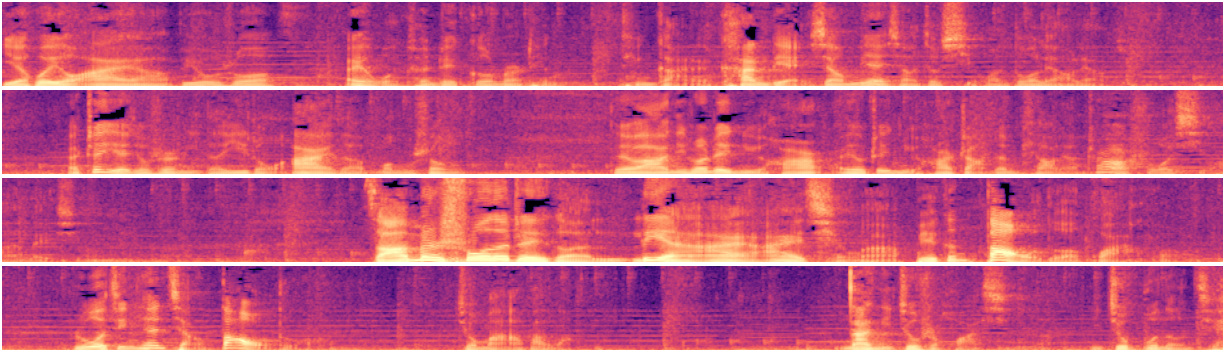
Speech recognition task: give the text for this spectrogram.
也会有爱啊，比如说，哎，我看这哥们儿挺挺感人，看脸相面相就喜欢多聊两句，哎，这也就是你的一种爱的萌生，对吧？你说这女孩儿，哎呦，这女孩儿长真漂亮，正好是我喜欢的类型。咱们说的这个恋爱爱情啊，别跟道德挂钩。如果今天讲道德，就麻烦了，那你就是花心的，你就不能见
